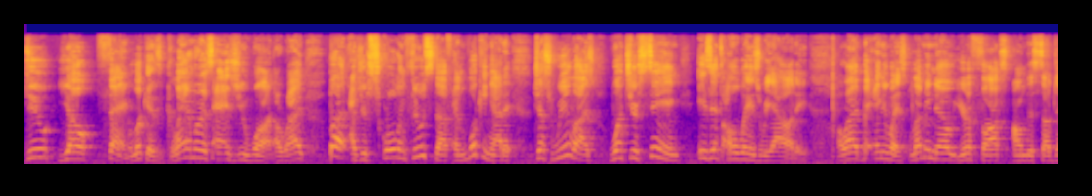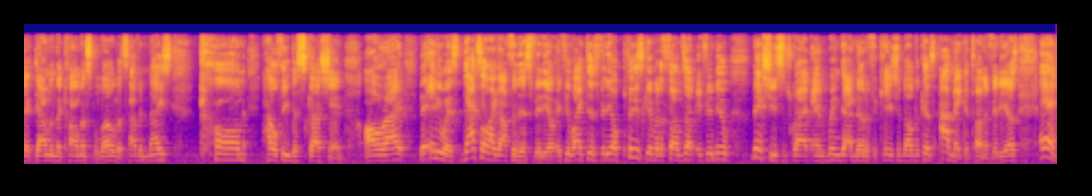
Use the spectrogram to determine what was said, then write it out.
Do your thing. Look as glamorous as you want, all right? But as you're scrolling through stuff and looking at it, just realize what you're seeing isn't always reality. All right, but anyways, let me know your thoughts on this subject down in the comments below. Let's have a nice calm, healthy discussion, all right? But anyways, that's all I got for this video. If you like this video, please give it a thumbs up. If you're new, make sure you subscribe and ring that notification bell because I make a ton of videos. And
